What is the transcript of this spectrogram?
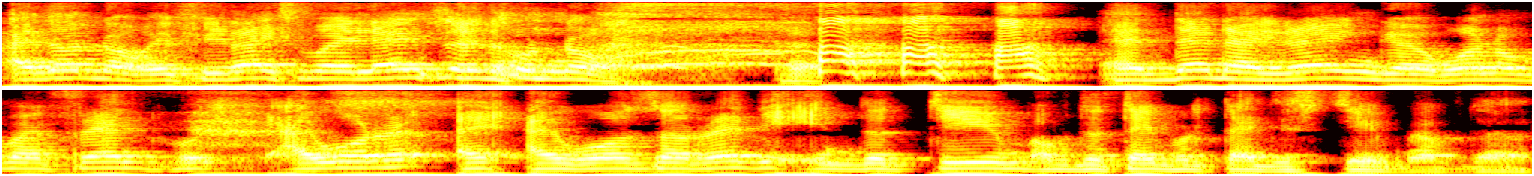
I don't know if he likes my legs. I don't know. And then I rang uh, one of my friends. I was I, I was already in the team of the table tennis team of the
